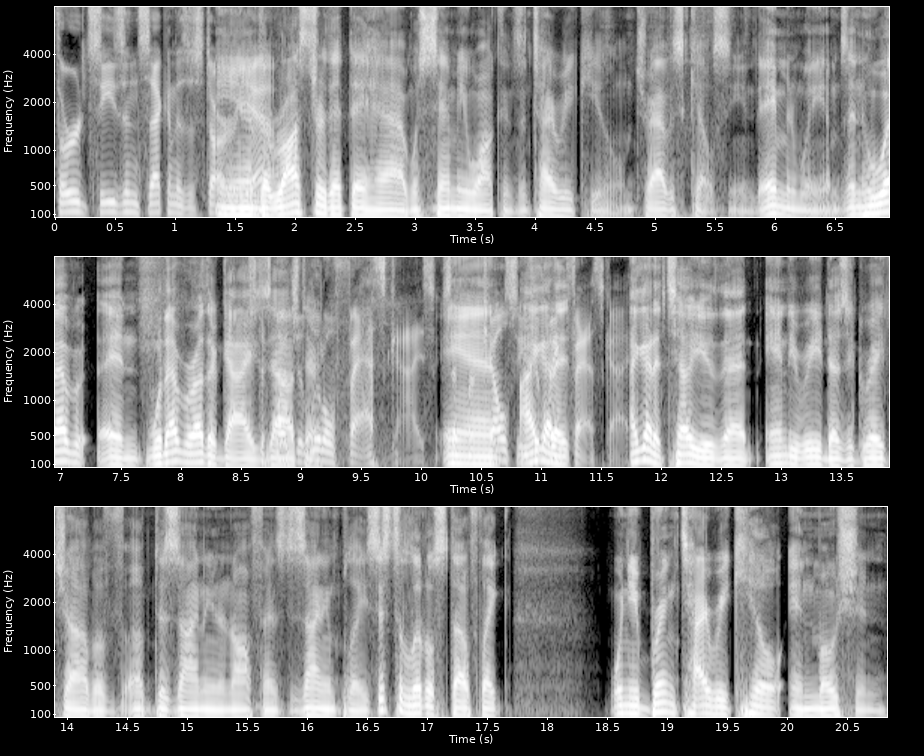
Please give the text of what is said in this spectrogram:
third season, second as a starter. And yeah. the roster that they have with Sammy Watkins and Tyreek Hill and Travis Kelce and Damien Williams and whoever and whatever other guys out there. little fast guys. Except And for Kelce, I a gotta- fast guy. I got to tell you that Andy Reid does a great job of, of designing an offense, designing plays. Just a little stuff like when you bring Tyreek Hill in motion,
